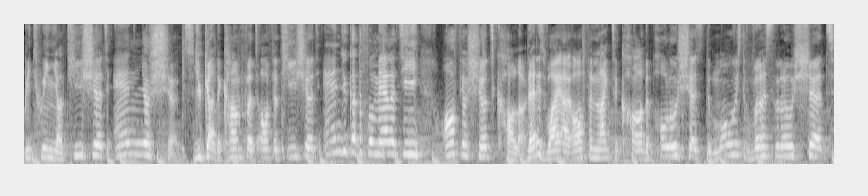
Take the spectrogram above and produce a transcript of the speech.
between your t-shirt and your shirt. You got the comfort of your t-shirt and you got the formality of your shirt collar. That is why I often like to call the polo shirts the most versatile shirt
